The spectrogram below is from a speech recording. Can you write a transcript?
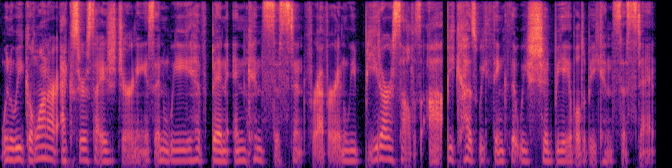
When we go on our exercise journeys and we have been inconsistent forever and we beat ourselves up because we think that we should be able to be consistent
